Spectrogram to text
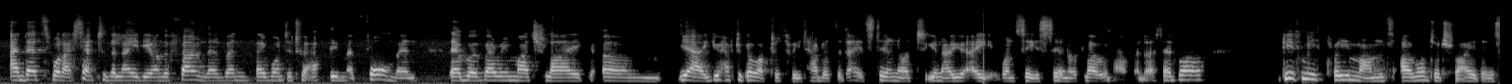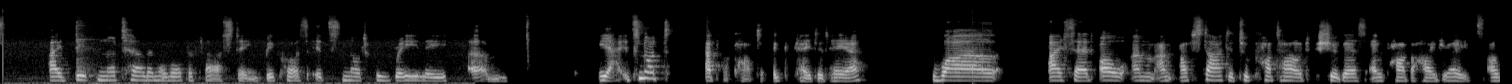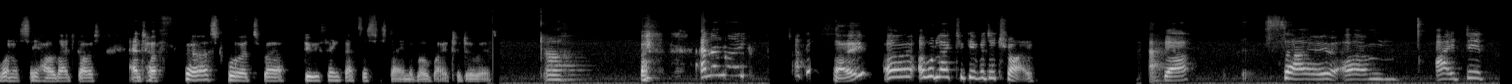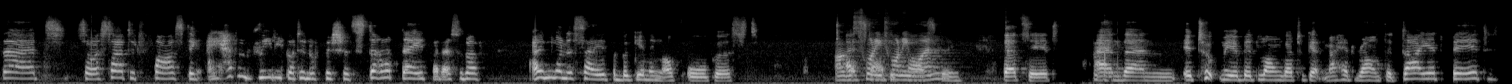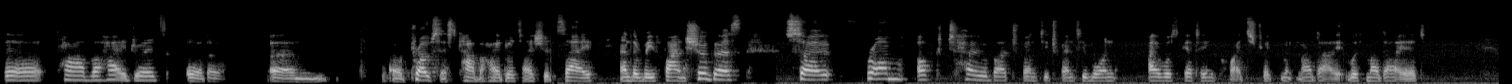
and that's what I said to the lady on the phone. Then when they wanted to up the metformin, they were very much like, um, "Yeah, you have to go up to three tablets a day. It's still not, you know, your A1C is still not low enough." And I said, "Well, give me three months. I want to try this." I did not tell them about the fasting because it's not really, um, yeah, it's not advocated here. While I said, "Oh, I'm, I'm, I've started to cut out sugars and carbohydrates. I want to see how that goes." And her first words were, "Do you think that's a sustainable way to do it?" Oh. and I'm like, "I think so. Uh, I would like to give it a try." Yeah. So um, I did that. So I started fasting. I haven't really got an official start date, but I sort of, I'm going to say at the beginning of August. August 2021. That's it. Okay. And then it took me a bit longer to get my head around the diet bit, the carbohydrates or the um, uh, processed carbohydrates, I should say, and the refined sugars. So from October 2021, I was getting quite strict with my diet. With my diet.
